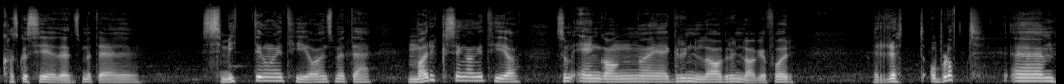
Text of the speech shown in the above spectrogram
Hva skal jeg si, det er en som heter Smith en gang i tida, og en som heter Marx en gang i tida, som en gang er grunnlag, grunnlaget for rødt og blått. Eh,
